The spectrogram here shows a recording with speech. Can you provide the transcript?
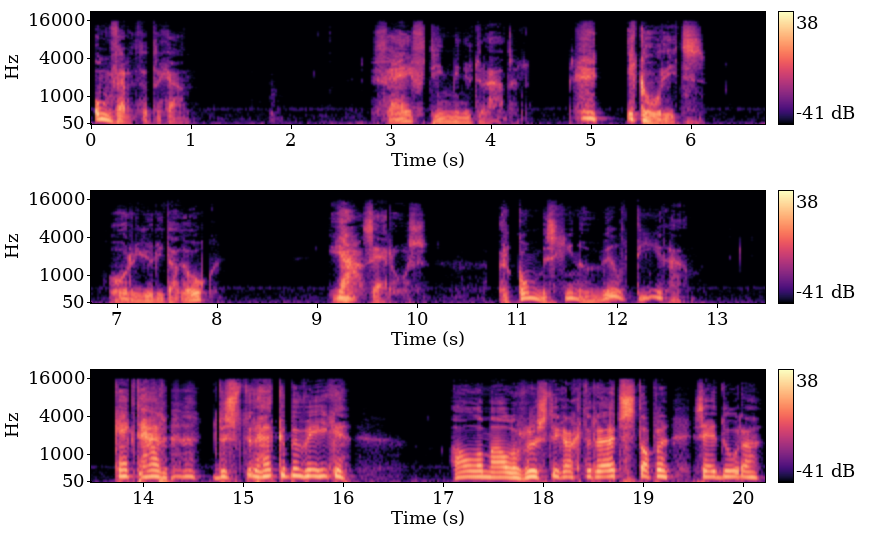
om verder te gaan. Vijftien minuten later. Ik hoor iets. Horen jullie dat ook? Ja, zei Roos. Er komt misschien een wild dier aan. Kijk daar, de struiken bewegen. Allemaal rustig achteruit stappen, zei Dora.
